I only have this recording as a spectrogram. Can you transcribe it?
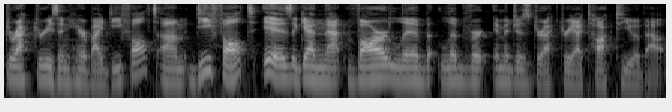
directories in here by default. Um, default is, again, that var lib libvirt images directory I talked to you about.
